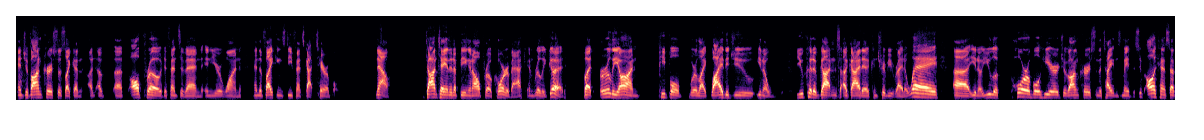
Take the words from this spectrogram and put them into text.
And Jevon Kearse was like an, an a, a all pro defensive end in year one, and the Vikings defense got terrible. Now, Daunte ended up being an all pro quarterback and really good. But early on, people were like, why did you, you know, you could have gotten a guy to contribute right away. Uh, you know, you look horrible here. Jevon Kearse and the Titans made the super, all that kind of stuff.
